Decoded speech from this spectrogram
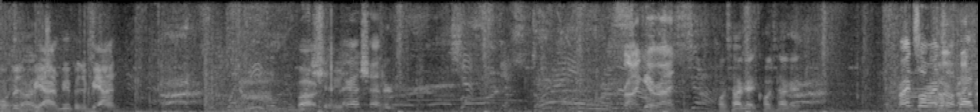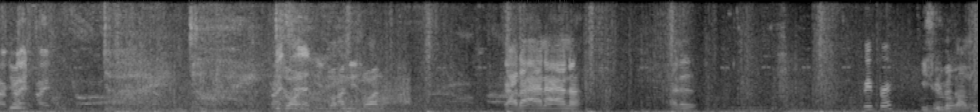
Reaper's behind, Reaper's behind. Fuck, Shit, dude. I got shattered. Rein, get Rein. Call target, call target. Rein's low, Rein's Oh, low. fuck, Rein. Rein, Rein. He's Rein's one, he's one, he's one. Anna, Anna, Anna. Anna. Reaper. He's Reaper's on me.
